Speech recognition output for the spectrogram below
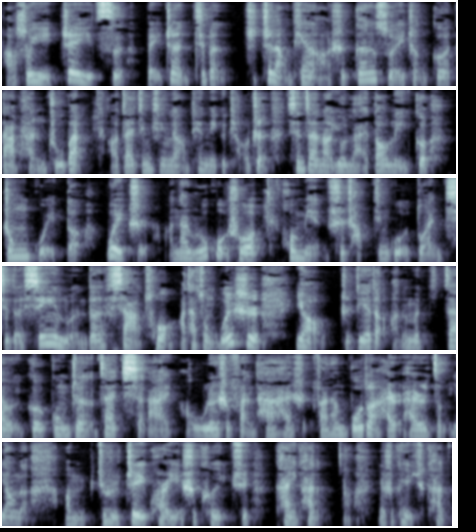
啊。所以这一次北证基本。这这两天啊，是跟随整个大盘主板啊，在进行两天的一个调整，现在呢又来到了一个中轨的位置啊。那如果说后面市场经过短期的新一轮的下挫啊，它总归是要止跌的啊。那么再有一个共振再起来啊，无论是反弹还是反弹波段，还是还是怎么样的，嗯，就是这一块也是可以去看一看的啊，也是可以去看的。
